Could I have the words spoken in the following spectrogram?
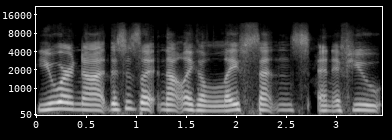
you are not this is like not like a life sentence and if you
